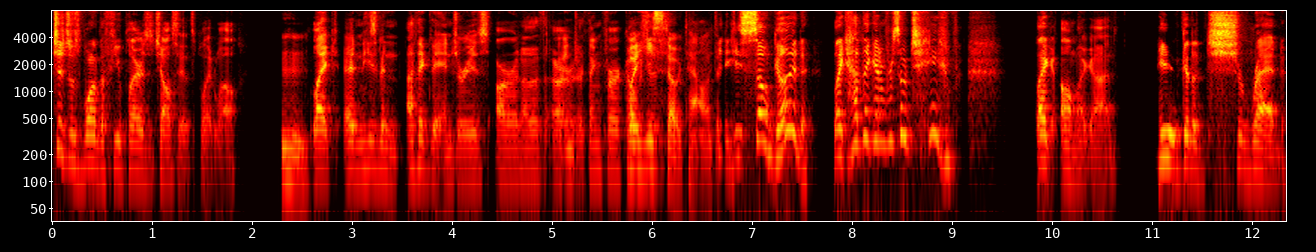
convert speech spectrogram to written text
Kovacic is one of the few players at Chelsea that's played well. Mhm. Like, and he's been. I think the injuries are another th- are Injury. thing for Kovacic. But he's so talented. He's so good. Like, how'd they get him for so cheap? Like, oh my god, he's gonna shred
